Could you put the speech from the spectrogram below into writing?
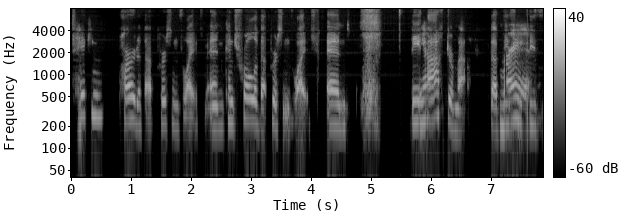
taking part of that person's life and control of that person's life and the yeah. aftermath that these, right. these,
